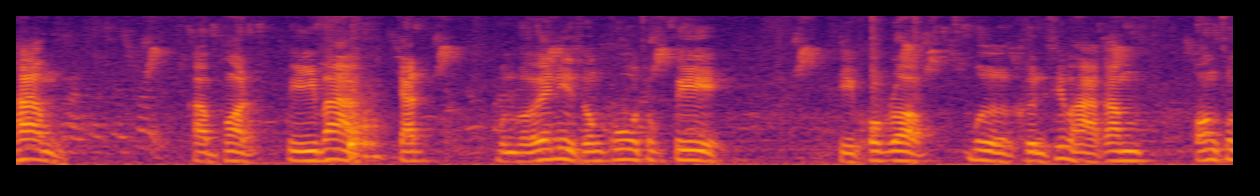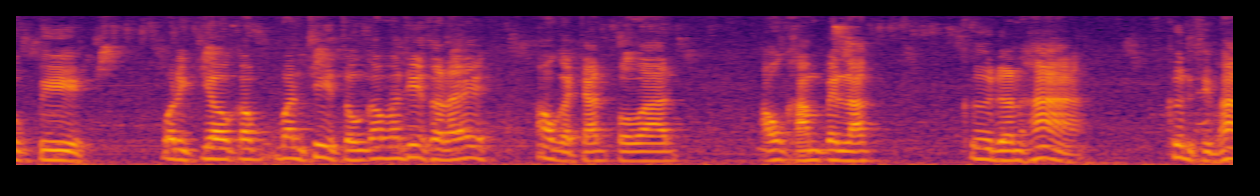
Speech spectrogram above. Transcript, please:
คามขับฮอดปีบ้าจัดบุญประเวณีสงกูทุกปีที่ครบรอบเบื่อขึ้นสิบหากรรมของทุกปีบริเกี่ยวกับวันที่ตรงกับวันที่เท่าไหรเอากับจัดเพราะว่าเอาคำเป็นหลัก คือเดือนห้าขึ้นสิบห้า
